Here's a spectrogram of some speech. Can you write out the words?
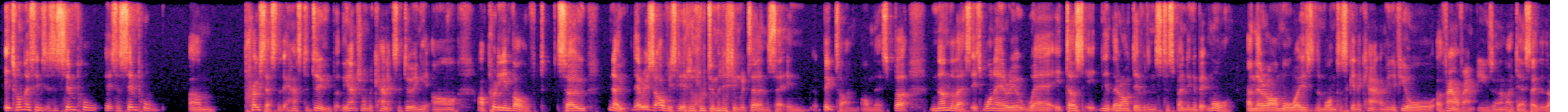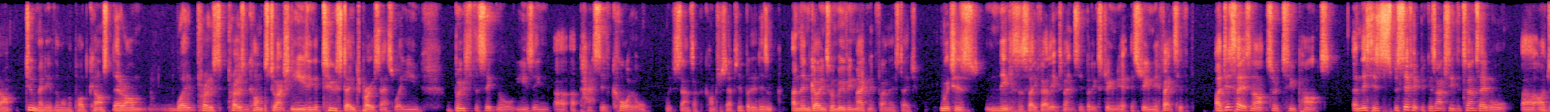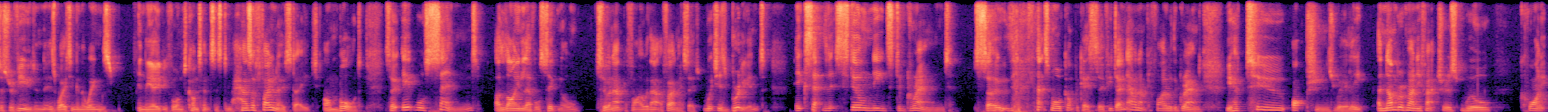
it's one of those things. It's a simple it's a simple um, process that it has to do, but the actual mechanics of doing it are are pretty involved. So no, there is obviously a lot of diminishing returns set in big time on this, but nonetheless, it's one area where it does. It, you know, there are dividends to spending a bit more, and there are more ways than one to skin a cat. I mean, if you're a Valve amp user, and I dare say that there aren't too many of them on the podcast, there are pros pros and cons to actually using a two stage process where you boost the signal using a, a passive coil, which sounds like a contraceptive, but it isn't, and then going to a moving magnet phono stage which is needless to say fairly expensive but extremely extremely effective. I did say it's an answer of two parts, and this is specific because actually the turntable uh, I've just reviewed and is waiting in the wings in the AV Forums content system has a phono stage on board, so it will send a line level signal to an amplifier without a phono stage, which is brilliant, except that it still needs to ground so that's more complicated. So if you don't have an amplifier with a ground, you have two options really a number of manufacturers will quite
